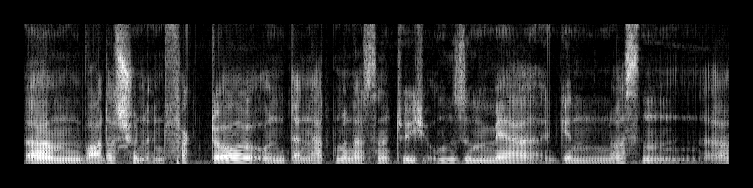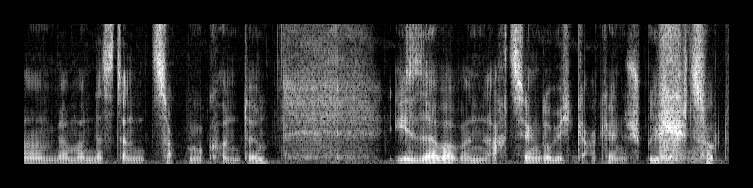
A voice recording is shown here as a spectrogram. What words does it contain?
ähm, war das schon ein Faktor und dann hat man das natürlich umso mehr genossen, äh, wenn man das dann zocken konnte. Ich selber habe in den 80ern, glaube ich, gar kein Spiel gezockt.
